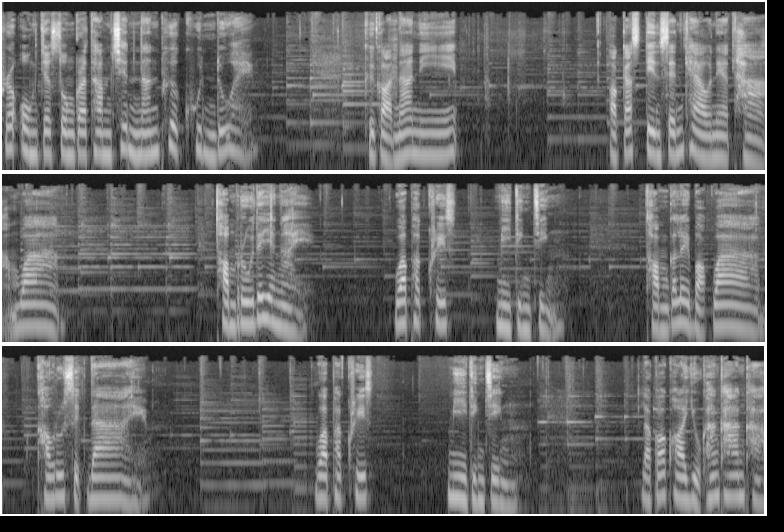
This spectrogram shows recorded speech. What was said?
พระองค์จะทรงกระทำเช่นนั้นเพื่อคุณด้วย คือก่อนหน้านี้ออกัสตินเซนแคลเนี่ยถามว่า ทอมรู้ได้ยังไง ว่าพระคริสต์มีจริง ๆ ทอมก็เลยบอกว่าเขารู้สึกได้ ว่าพระคริสต์มีจริง ๆ แล้วก็คอยอยู่ข้างๆเขา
